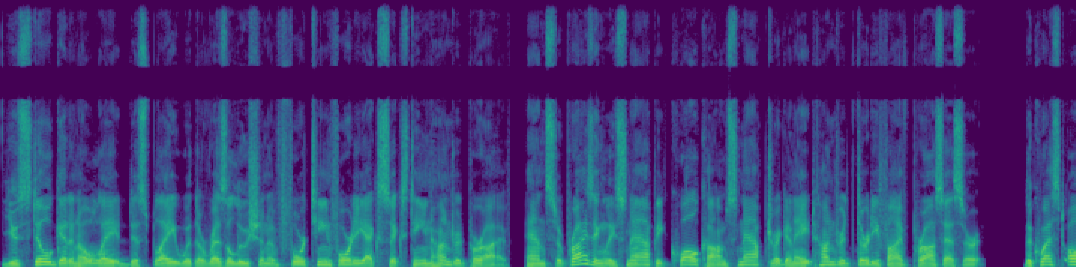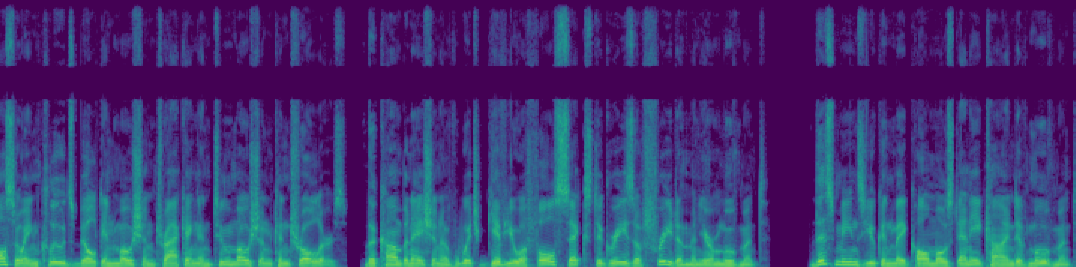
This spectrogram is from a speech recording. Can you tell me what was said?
you still get an OLED display with a resolution of 1440x1600 per eye and surprisingly snappy Qualcomm Snapdragon 835 processor. The Quest also includes built-in motion tracking and two motion controllers, the combination of which give you a full 6 degrees of freedom in your movement. This means you can make almost any kind of movement,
